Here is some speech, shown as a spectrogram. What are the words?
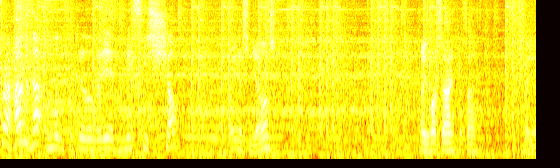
Bro, how did that motherfucker over here miss his shot? Oh, you're missing yours. Oh, he's to die. Die. There you go.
